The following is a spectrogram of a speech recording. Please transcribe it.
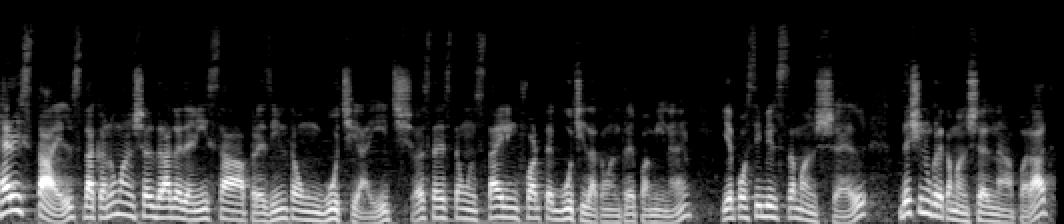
Harry Styles, dacă nu mă înșel, dragă Denisa, prezintă un Gucci aici. Ăsta este un styling foarte Gucci, dacă mă întreb pe mine. E posibil să mă înșel, deși nu cred că mă înșel neapărat.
